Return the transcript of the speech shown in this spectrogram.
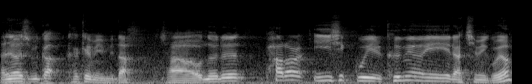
안녕하십니까. 각겜입니다. 자 오늘은 8월 29일 금요일 아침이고요.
